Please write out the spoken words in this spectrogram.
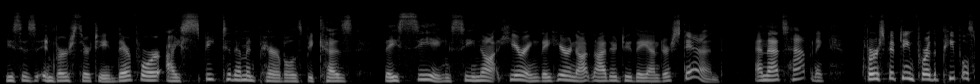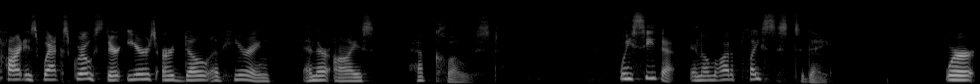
he says in verse 13, Therefore I speak to them in parables because they seeing see not, hearing they hear not, neither do they understand. And that's happening. Verse 15, For the people's heart is waxed gross, their ears are dull of hearing, and their eyes have closed. We see that in a lot of places today. We're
